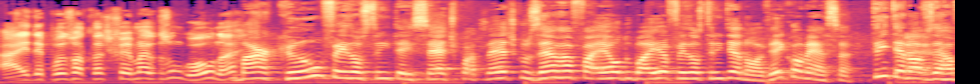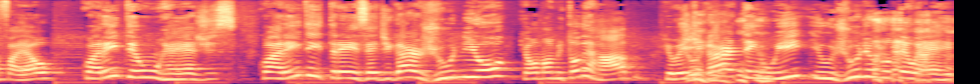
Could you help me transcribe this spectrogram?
Aí depois o Atlético fez mais um gol, né? Marcão fez aos 37 pro Atlético. Zé Rafael do Bahia fez aos 39. Aí começa: 39 É. Zé Rafael, 41 Regis, 43 Edgar Júnior, que é o nome todo errado. Porque o Edgar tem o I e o Júnior não tem o R.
